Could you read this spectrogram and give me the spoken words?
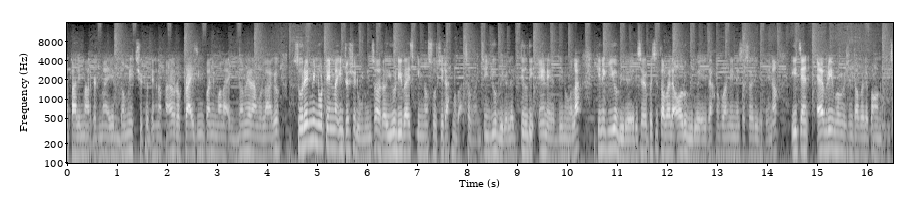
नेपाली मार्केटमा एकदमै छिटो देख्न पायौँ र प्राइजिङ पनि मलाई एकदमै राम्रो लाग्यो। सो रेडमी नोट टेनमा इन्ट्रेस्टेड हुनुहुन्छ र यो डिभाइस किन्न सोचिराख्नु भएको छ भने चाहिँ यो भिडियोलाई टिल दि एन्ड हेरिदिनु होला। किनकि यो भिडियो हेरिसकेपछि तपाईँले अरू भिडियो हेरिराख्नु पर्ने नेसेसरी हुँदैन। इच एन्ड एभ्री इन्फर्मेसन तपाईँले पाउनुहुन्छ।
